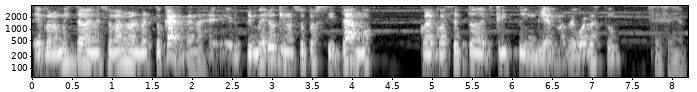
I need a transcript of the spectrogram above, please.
economista venezolano Alberto Cárdenas, el primero que nosotros citamos con el concepto del cripto invierno, ¿recuerdas tú? Sí, señor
